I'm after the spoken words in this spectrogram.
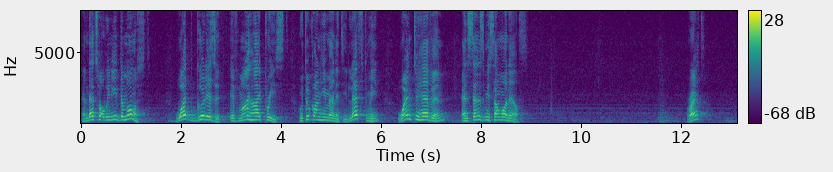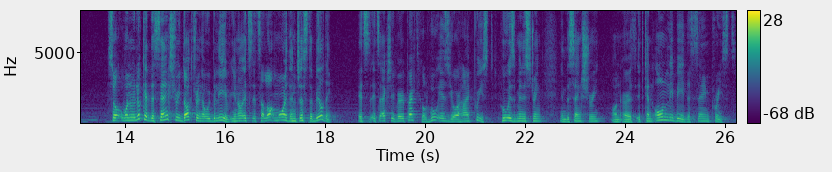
And that's what we need the most. What good is it if my high priest, who took on humanity, left me, went to heaven, and sends me someone else? Right? So when we look at the sanctuary doctrine that we believe, you know, it's, it's a lot more than just a building. It's, it's actually very practical. Who is your high priest? Who is ministering in the sanctuary on earth? It can only be the same priest.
